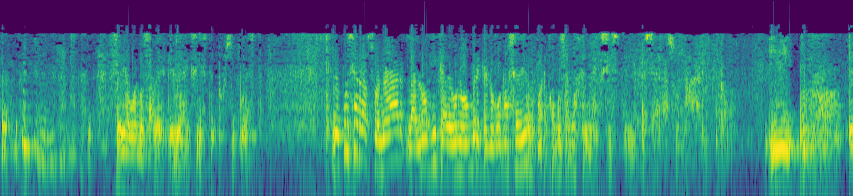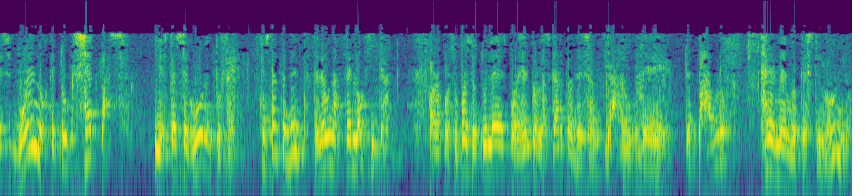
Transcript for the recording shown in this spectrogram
Sería bueno saber que Dios existe, por supuesto. Me puse a razonar la lógica de un hombre que no conoce a Dios. Bueno, ¿cómo sabemos que Dios existe? Y empecé a razonar y es bueno que tú sepas y estés seguro en tu fe, constantemente, tener una fe lógica. Ahora, por supuesto, tú lees, por ejemplo, las cartas de Santiago, de, de Pablo, tremendo testimonio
